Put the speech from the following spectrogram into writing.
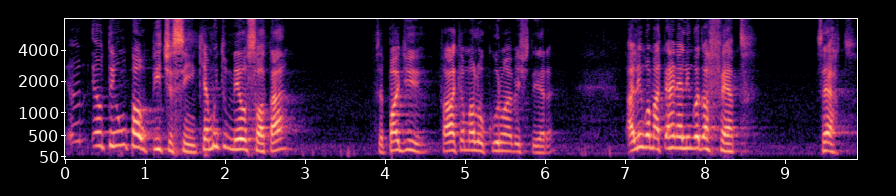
Eu, eu tenho um palpite assim, que é muito meu só, tá? Você pode fala que é uma loucura, uma besteira. A língua materna é a língua do afeto, certo?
